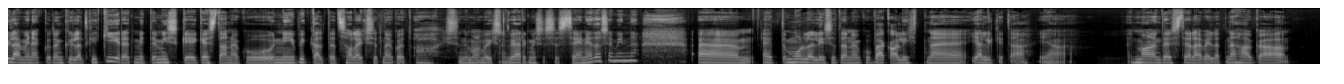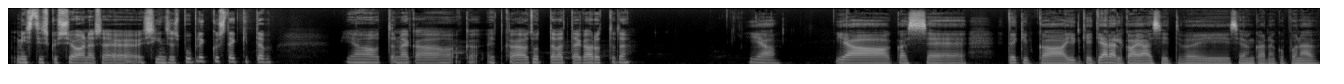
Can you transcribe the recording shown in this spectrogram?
üleminekud on küllaltki kiired, mitte miski ei kesta nagu nii pikalt, et sa oleksid nagu, et ah oh,, issand jumal, võiks nagu järgmisesse stseeni edasi minna. Ähm, et mul oli seda nagu väga lihtne jälgida ja et ma olen tõesti elevil, et näha ka, mis diskussioone see siinses publikus tekitab ja ootan väga, et ka tuttavatega arutada. ja, ja kas see tekib ka mingeid järelkajasid või see on ka nagu põnev,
